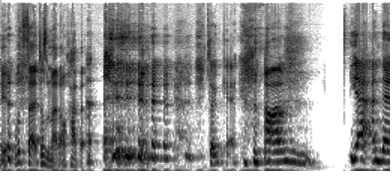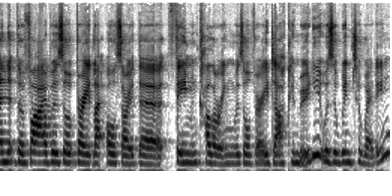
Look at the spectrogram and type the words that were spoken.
Yeah, What's that? Doesn't matter. I'll have it. don't care. Um, yeah, and then the vibe was all very like oh sorry, the theme and coloring was all very dark and moody. It was a winter wedding,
